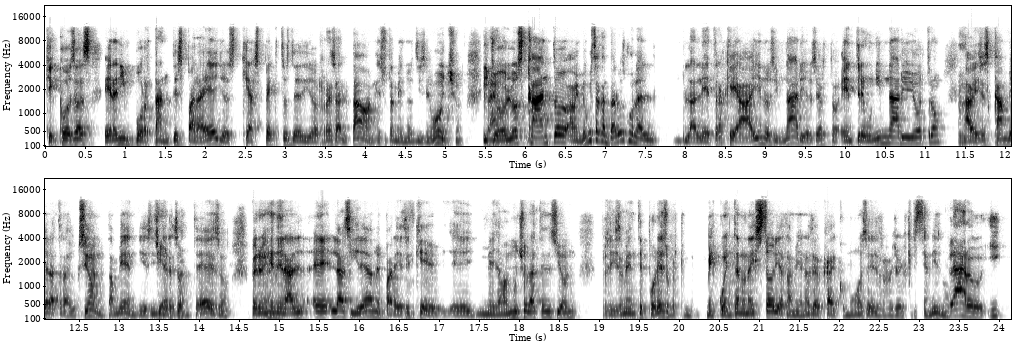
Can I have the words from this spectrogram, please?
¿Qué cosas eran importantes para ellos? ¿Qué aspectos de Dios resaltaban? Eso también nos dice mucho. Y yo los canto, a mí me gusta cantarlos con la, la, letra que hay en los himnarios, ¿cierto? Entre un himnario y otro, a veces cambia la traducción también, y es interesante eso. Pero en general, eh, las ideas me parece que eh, me llaman mucho la atención precisamente por eso, porque me cuentan una historia también acerca de cómo se desarrolló el cristianismo. Claro, y,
